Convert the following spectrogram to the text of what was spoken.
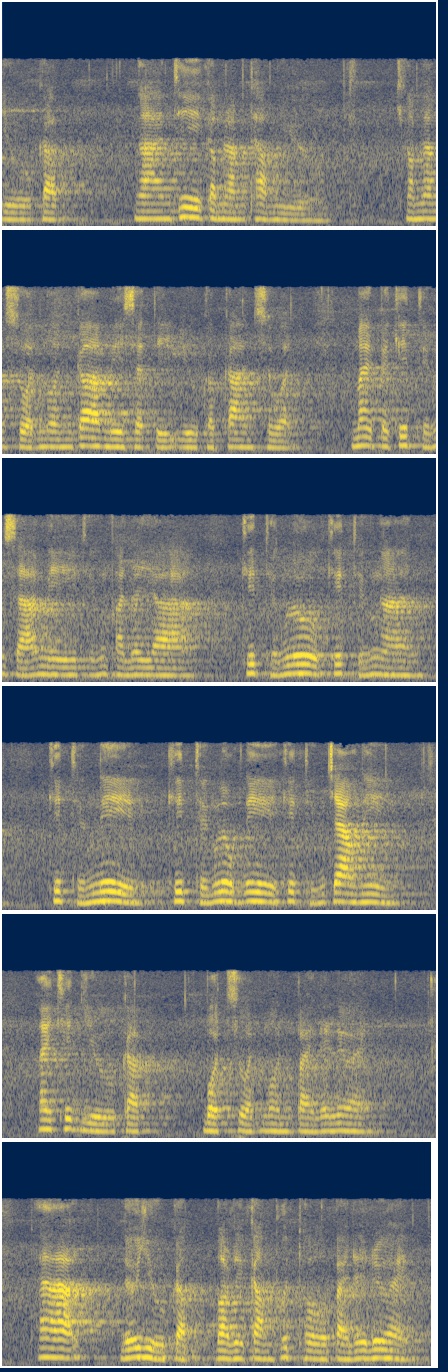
อยู่กับงานที่กำลังทำอยู่กำลังสวดมนต์ก็มีสติอยู่กับการสวด ไม่ไปคิดถึงสามีถึงภรรยา คิดถึงลูกคิดถึงงาน คิดถึงหนี้คิดถึงลูกหนี้คิดถึงเจ้าหนี้ให้คิดอยู่กับบทสวดมนต์ไปเรื่อยๆ ถ้าหรืออยู่กับบริกรรมพุทโธไปเรื่อยๆ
